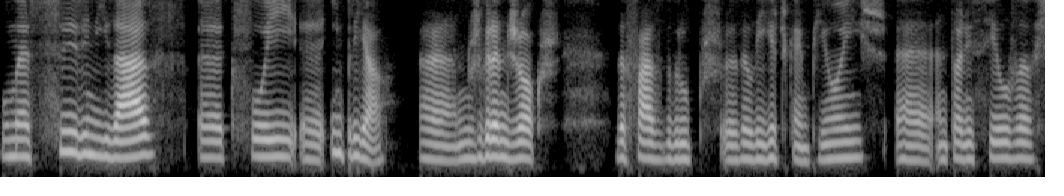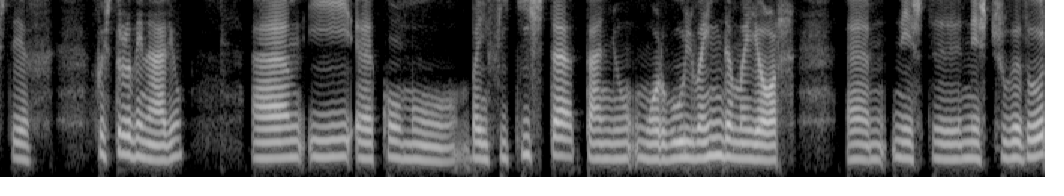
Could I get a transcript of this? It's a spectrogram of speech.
uma serenidade uh, que foi uh, imperial uh, nos grandes jogos da fase de grupos da Liga dos Campeões. António Silva esteve, foi extraordinário. E como benfiquista tenho um orgulho ainda maior neste, neste jogador.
